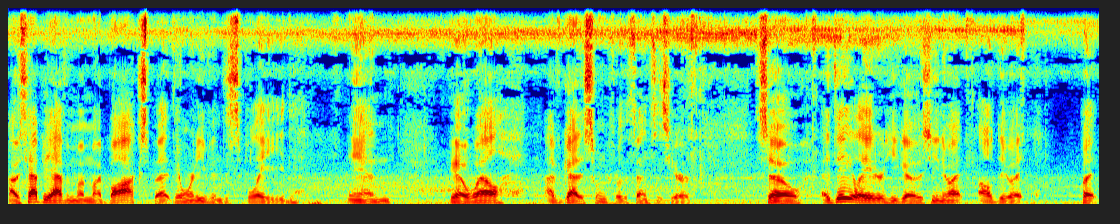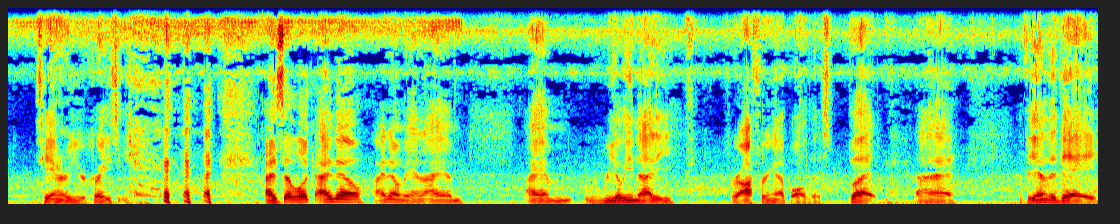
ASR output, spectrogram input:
I was happy to have them in my box, but they weren't even displayed. And you go, well, I've got to swing for the fences here. So a day later, he goes, you know what? I'll do it. But Tanner, you're crazy. I said, look, I know, I know, man, I am, I am really nutty for offering up all this, but uh, at the end of the day,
